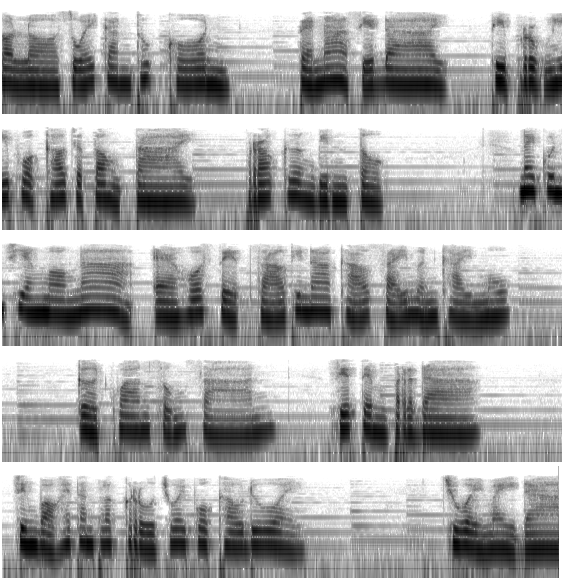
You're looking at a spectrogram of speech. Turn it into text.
ก็หล่อสวยกันทุกคน แต่น่าเสียดายที่พรุ่งนี้พวกเขาจะต้องตาย เพราะเครื่องบินตกนายกุนเชียงมองหน้า แอร์โฮสเตสสาวที่หน้าขาวใสเหมือนไข่มุก เกิดความสงสาร เสียเต็มประดา จึงบอกให้ท่านพระครูช่วยพวกเขาด้วย ช่วยไม่ได้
